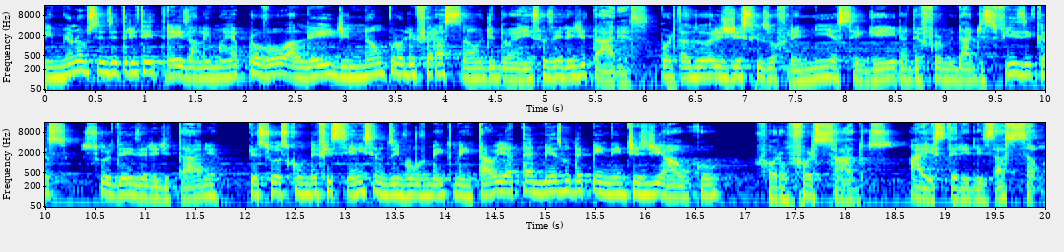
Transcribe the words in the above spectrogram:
Em 1933, a Alemanha aprovou a Lei de Não Proliferação de Doenças Hereditárias. Portadores de esquizofrenia, cegueira, deformidades físicas, surdez hereditária, pessoas com deficiência no desenvolvimento mental e até mesmo dependentes de álcool foram forçados à esterilização.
